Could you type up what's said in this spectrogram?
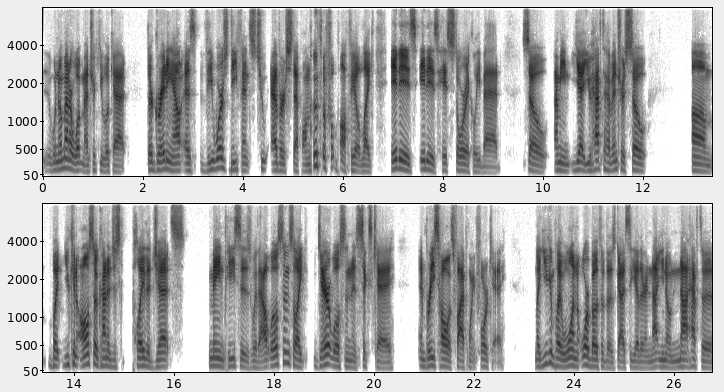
no matter what metric you look at, they're grading out as the worst defense to ever step on the football field. Like it is, it is historically bad. So, I mean, yeah, you have to have interest. So, um, but you can also kind of just play the Jets main pieces without Wilson. So, like Garrett Wilson is 6K and Breece Hall is 5.4K. Like you can play one or both of those guys together and not, you know, not have to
